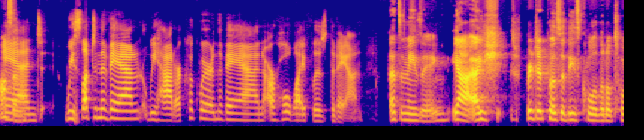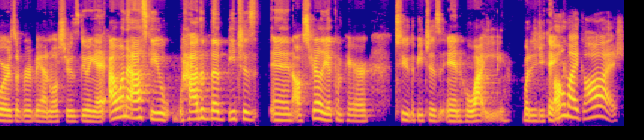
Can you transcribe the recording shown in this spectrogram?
Awesome. And we slept in the van. We had our cookware in the van. Our whole life was the van. That's amazing. Yeah, I sh- Bridget posted these cool little tours of her van while she was doing it. I want to ask you, how did the beaches in Australia compare to the beaches in Hawaii? What did you think? Oh my gosh,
